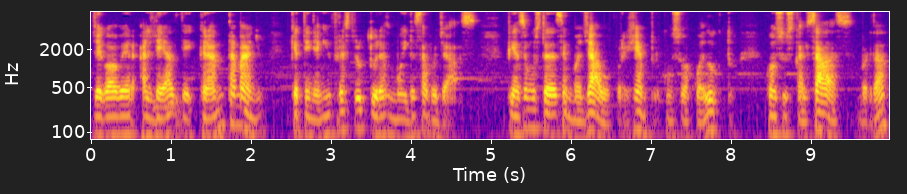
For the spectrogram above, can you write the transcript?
llegó a haber aldeas de gran tamaño que tenían infraestructuras muy desarrolladas. Piensen ustedes en Guayabo, por ejemplo, con su acueducto, con sus calzadas, ¿verdad?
